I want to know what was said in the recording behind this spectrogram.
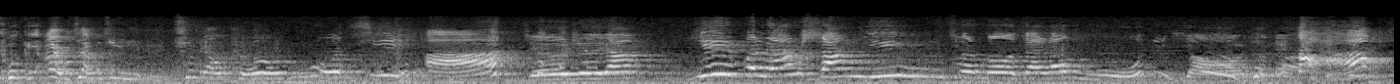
可给二将军吃了口默契啊！就这样，一不两上瘾就落在了我的腰上。啊，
